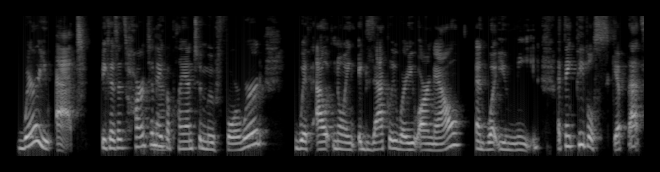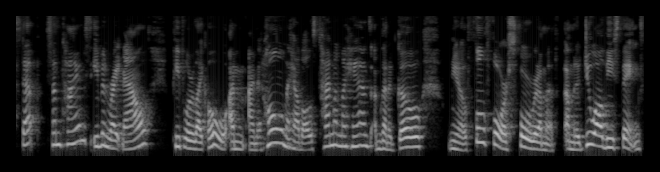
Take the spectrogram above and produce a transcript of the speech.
Where are you at? Because it's hard to yeah. make a plan to move forward without knowing exactly where you are now and what you need. I think people skip that step sometimes. Even right now, people are like, "Oh, I'm I'm at home. I have all this time on my hands. I'm going to go, you know, full force forward. I'm going to I'm going to do all these things."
